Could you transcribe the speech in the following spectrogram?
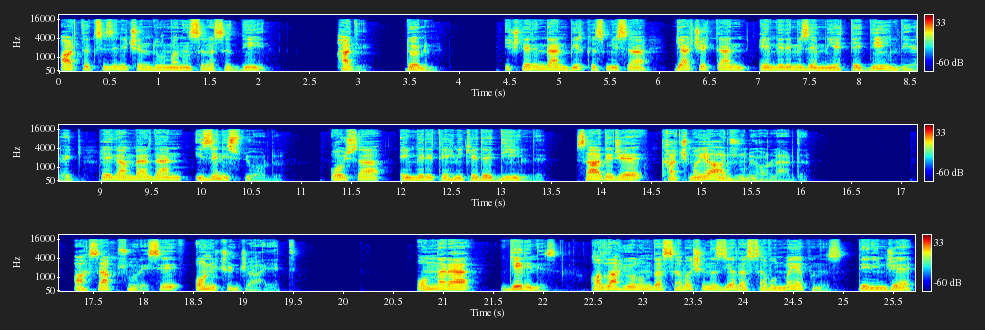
Artık sizin için durmanın sırası değil. Hadi, dönün. İçlerinden bir kısmı ise gerçekten evlerimiz emniyette değil diyerek peygamberden izin istiyordu. Oysa evleri tehlikede değildi. Sadece kaçmayı arzuluyorlardı. Ahzab suresi 13. ayet Onlara geliniz Allah yolunda savaşınız ya da savunma yapınız denince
